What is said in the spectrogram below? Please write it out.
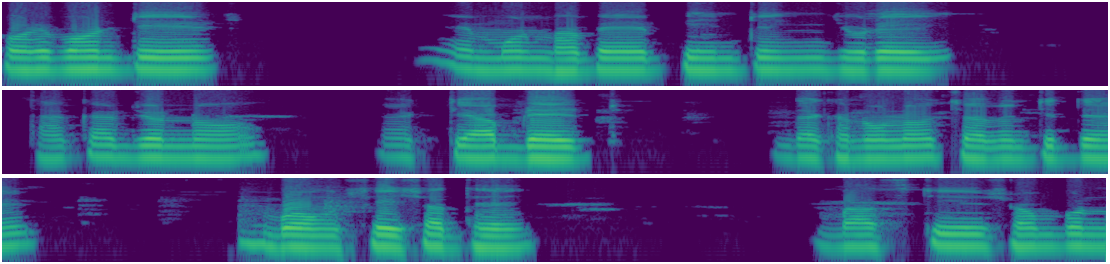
পরিবহনটির এমনভাবে প্রিন্টিং জুড়েই থাকার জন্য একটি আপডেট দেখানো হলো চ্যানেলটিতে এবং সেই সাথে বাসটির সম্পূর্ণ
